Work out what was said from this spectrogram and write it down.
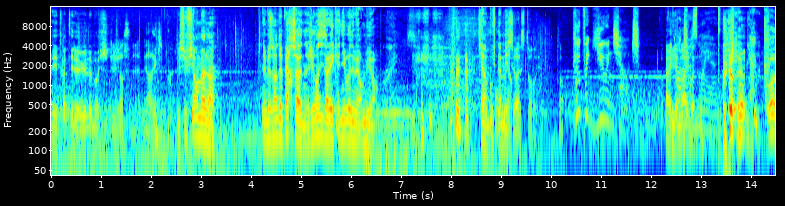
et toi, t'es le, le moche. Je te jure, c'est de la merde. avec ça. Je suis firme là. Je n'ai besoin de personne. J'ai grandi dans les caniveaux de murmure. Tiens, bouffe On ta mère. se restaurer. Who put you in charge? Ah, la caméra est bonne. Oh,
